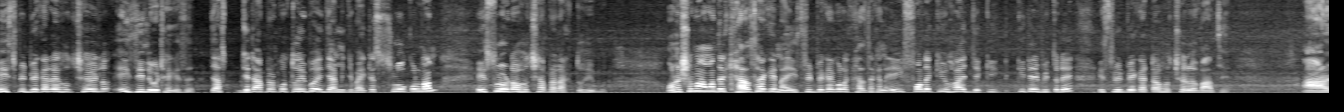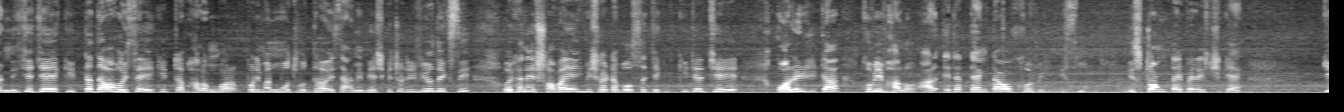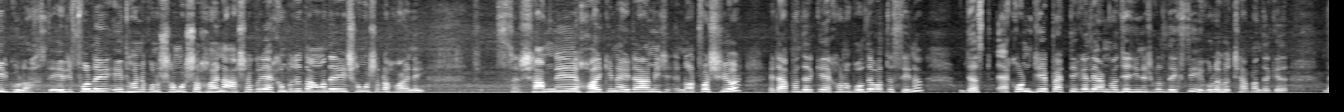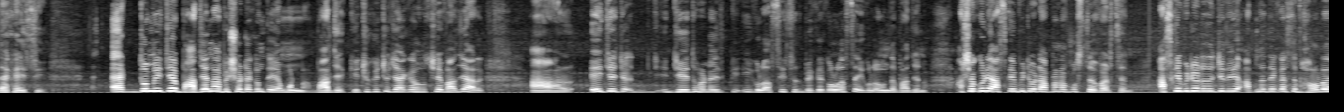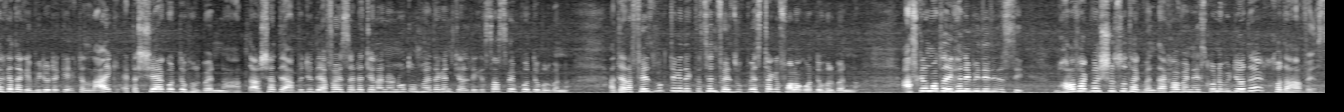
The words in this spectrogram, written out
এই স্পিড ব্রেকারে হচ্ছে হইল এই জিলে উঠে গেছে। জাস্ট যেটা আপনার করতে হইব, এই যে আমি যে বাইকটা স্লো করলাম, এই স্লোটা হচ্ছে আপনার রাখতে হইব। অনেক সময় আমাদের খেয়াল থাকে না স্পিড ব্রেকারগুলো খেয়াল থাকে না। এই ফলে কী হয় যে কিটের ভিতরে স্পিড ব্রেকারটা হচ্ছে হলো বাজে। আর নিচে যে কিটটা দেওয়া হয়েছে, এই কিটটা ভালো পরিমাণ মজবুত দেওয়া হয়েছে। আমি বেশ কিছু রিভিউ দেখছি। ওইখানে সবাই এই বিষয়টা বলছে যে কিটের যে কোয়ালিটিটা খুবই ভালো। আর এটার ট্যাঙ্কটাও খুব স্ট্রং টাইপের ট্যাঙ্ক কিটগুলো। তো এর ফলে এই ধরনের কোনো সমস্যা হয় না। আশা করি এখন পর্যন্ত আমাদের এই সমস্যাটা হয়নি সা- সামনে হয় কি না এটা আমি নট ফর শিওর এটা আপনাদেরকে এখনও বলতে পারতেছি না। জাস্ট এখন যে প্র্যাকটিক্যালি আমরা যে জিনিসগুলো দেখছি, এগুলো হচ্ছে আপনাদেরকে দেখাইছি। একদমই যে বাজে না বিষয়টা কিন্তু এমন না, বাজে। কিছু কিছু জায়গা হচ্ছে বাজে আর আর এই যে, যে- ধরনের ইগুলো সিসেস ব্রেকেরগুলো আছে, এগুলোর মধ্যে বাজে না। আশা করি আজকের ভিডিওটা আপনারা বুঝতে পারছেন। আজকের ভিডিওটাতে যদি আপনাদের কাছে ভালো লাগে থাকে, ভিডিওটাকে একটা লাইক, একটা শেয়ার করতে ভুলবেন না। আর তার সাথে আপনি যদি এফআইআর সাইডের চ্যানেলে নতুন হয়ে থাকেন চ্যানেলটিকে সাবস্ক্রাইব করতে ভুলবেন না। আর যারা ফেসবুক থেকে দেখতেছেন ফেসবুক পেজটাকে ফলো করতে ভুলবেন না। আজকের মতো এখানে বিদায় দিতেছি। ভালো থাকবেন, সুস্থ থাকবেন। দেখা হবে নেক্সট কোনো ভিডিওতে। খোদা হাফেজ।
